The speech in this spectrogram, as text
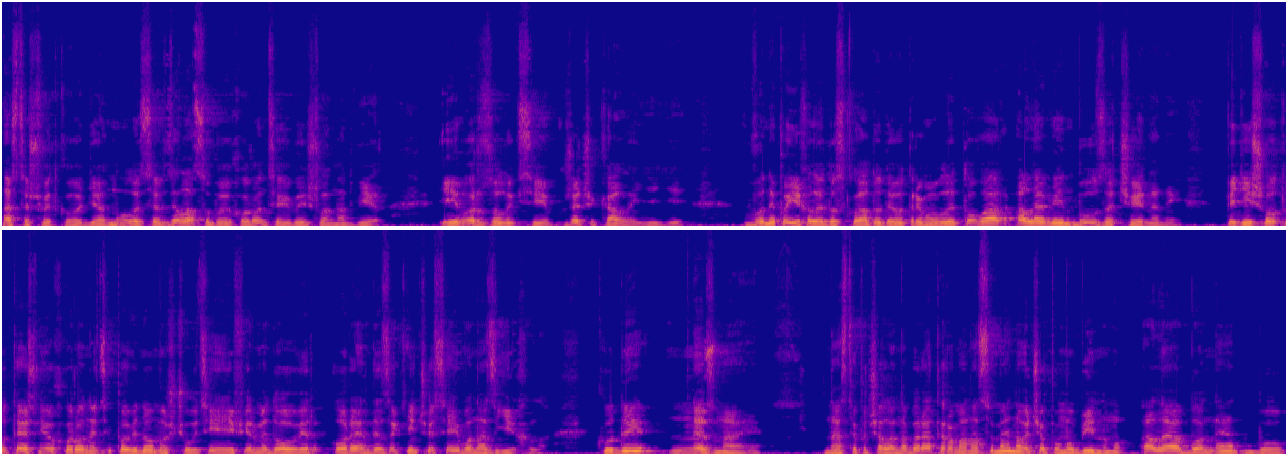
Настя швидко одягнулася, взяла з собою охоронця і вийшла на двір. Ігор з Олексієм вже чекали її. Вони поїхали до складу, де отримували товар, але він був зачинений. Підійшов тутешній охоронець і повідомив, що у цієї фірми договір оренди закінчився і вона з'їхала. Куди не знає. Настя почала набирати Романа Семеновича по мобільному, але абонент був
